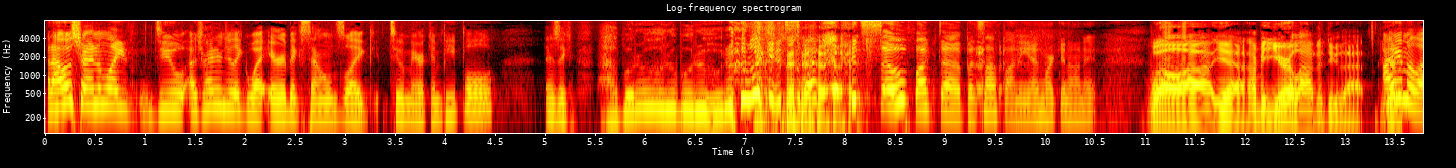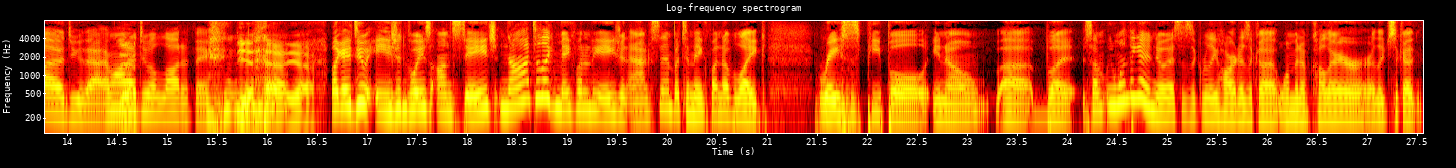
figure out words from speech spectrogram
And I was trying to like do, I was trying to do like what Arabic sounds like to American people. And it's like, like it's, it's so fucked up, but it's not funny. I'm working on it. Well, uh, yeah. I mean, you're allowed to do that. I You're- am allowed to do that. I'm allowed Yeah. to do a lot of things. Yeah, yeah. like I do Asian voice on stage, not to like make fun of the Asian accent, but to make fun of like racist people, you know. Uh, but some one thing I noticed is like really hard as like a woman of color or like just like a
